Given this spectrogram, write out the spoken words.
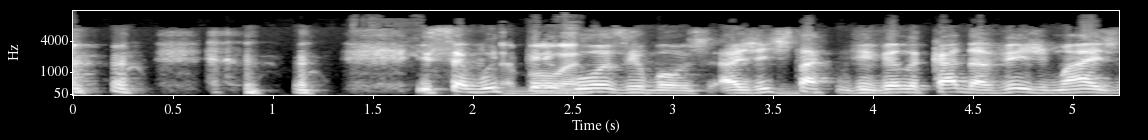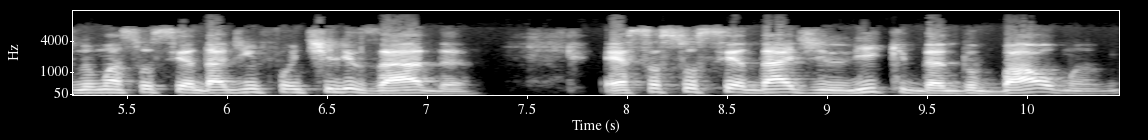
Isso é muito é perigoso, boa. irmãos. A gente está vivendo cada vez mais numa sociedade infantilizada. Essa sociedade líquida do Bauman,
